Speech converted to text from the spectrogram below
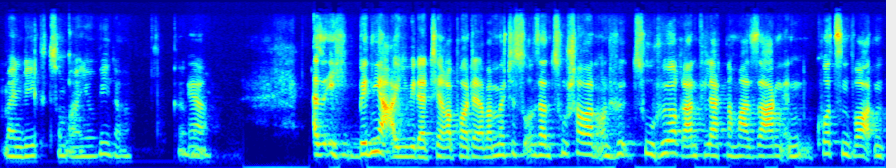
mein Weg zum Ayurveda. Genau. Ja. Also ich bin ja Ayurveda-Therapeutin, aber möchtest du unseren Zuschauern und Zuhörern vielleicht nochmal sagen, in kurzen Worten,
